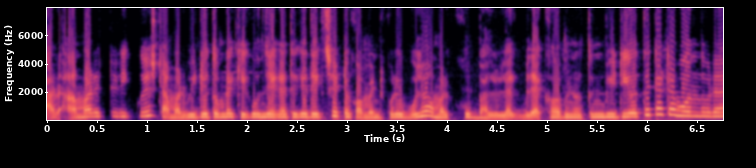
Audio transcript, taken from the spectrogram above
আর আমার একটা রিকোয়েস্ট আমার ভিডিও তোমরা কে কোন জায়গা থেকে দেখছ, একটা কমেন্ট করে বলো। আমার খুব ভালো লাগবে। দেখা হবে নতুন ভিডিওতে টাটা বন্ধুরা।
